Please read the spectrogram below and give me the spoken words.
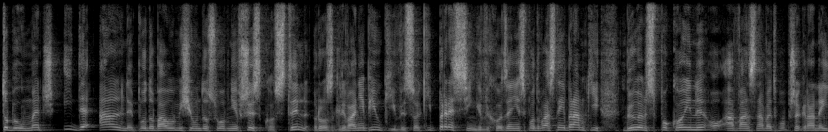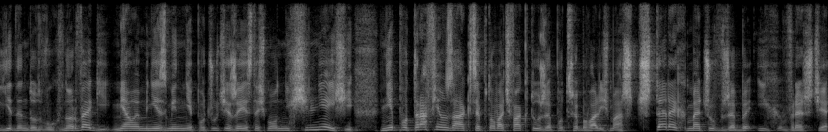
to był mecz idealny, podobało mi się dosłownie wszystko. Styl, rozgrywanie piłki, wysoki pressing, wychodzenie spod własnej bramki. Byłem spokojny o awans nawet po przegranej 1 do 2 w Norwegii. Miałem niezmiennie poczucie, że jesteśmy od nich silniejsi. Nie potrafię zaakceptować faktu, że potrzebowaliśmy aż czterech meczów, żeby ich wreszcie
